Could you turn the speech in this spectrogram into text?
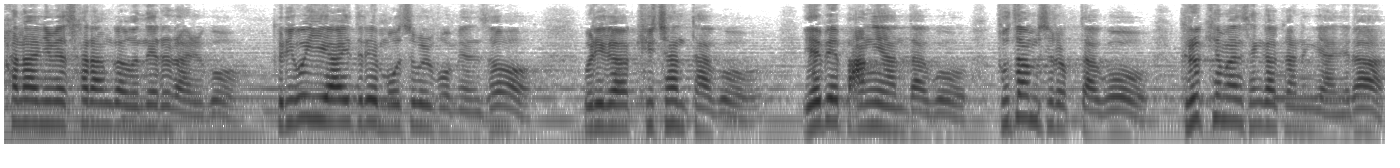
하나님의 사랑과 은혜를 알고 그리고 이 아이들의 모습을 보면서 우리가 귀찮다고 예배 방해한다고 부담스럽다고 그렇게만 생각하는 게 아니라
